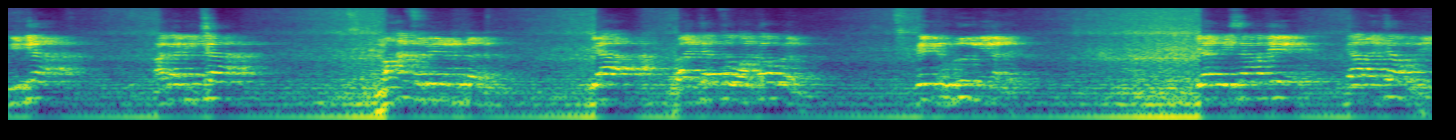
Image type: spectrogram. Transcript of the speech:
इंडिया आघाडीच्या महासभेनंतर या राज्याचं वातावरण हे ढवळून निघालं या देशामध्ये या राज्यामध्ये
